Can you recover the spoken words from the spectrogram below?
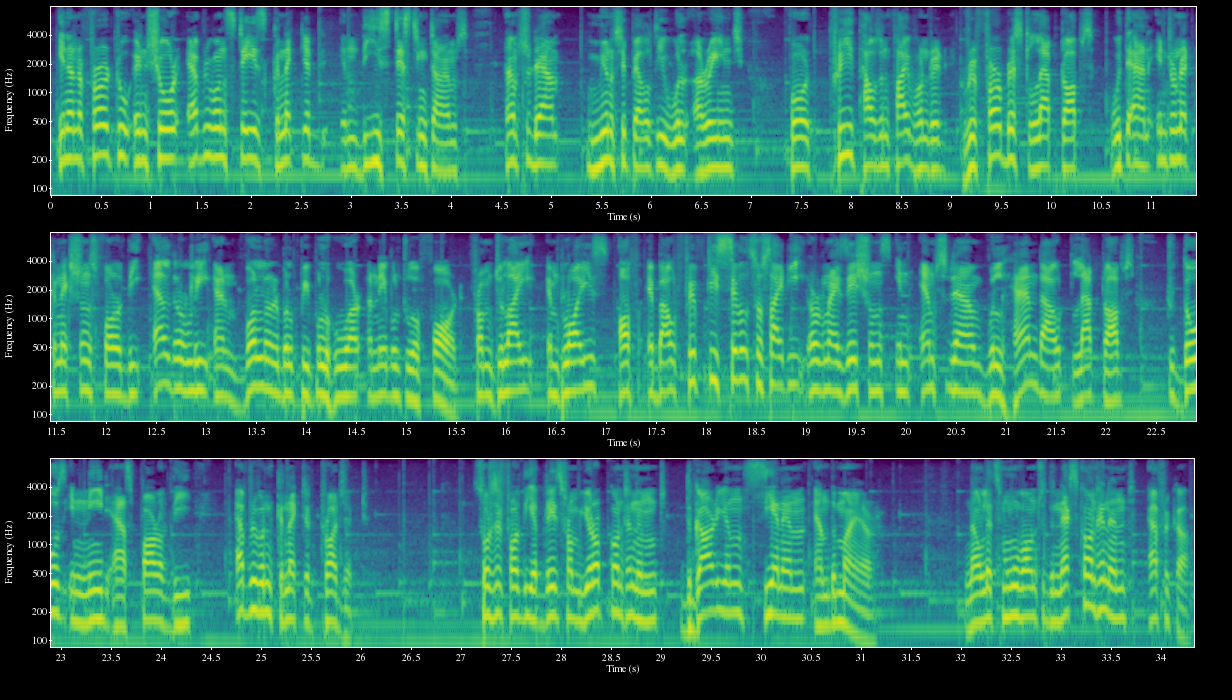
In an effort to ensure everyone stays connected in these testing times, Amsterdam municipality will arrange for 3,500 refurbished laptops with an internet connections for the elderly and vulnerable people who are unable to afford. From July, employees of about 50 civil society organizations in Amsterdam will hand out laptops to those in need as part of the Everyone Connected project. Sources for the updates from Europe continent, The Guardian, CNN, and The Mirror. Now let's move on to the next continent, Africa.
